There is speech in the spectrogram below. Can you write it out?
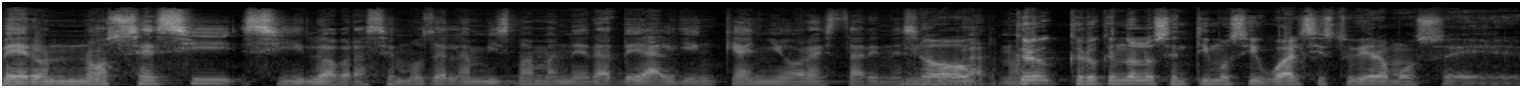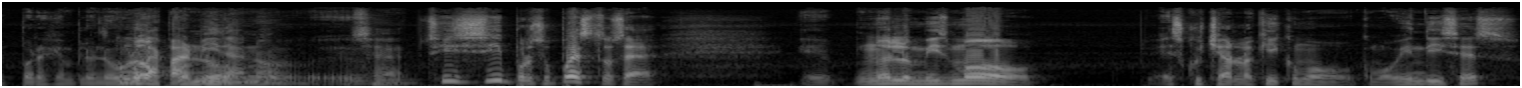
pero no sé si, si lo abracemos de la misma manera de alguien que añora estar en ese lugar, ¿no? Creo, creo que no lo sentimos igual si estuviéramos, eh, por ejemplo, en Europa, la comida, ¿no? O sea, sí, sí, sí, por supuesto. O sea, eh, no es lo mismo escucharlo aquí, como, como bien dices,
